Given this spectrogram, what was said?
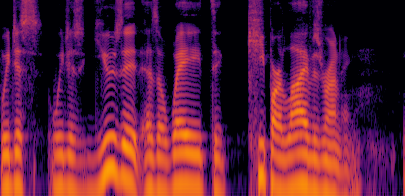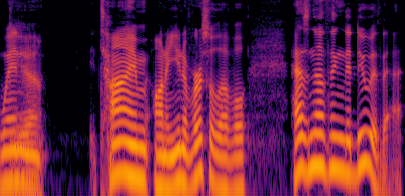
We just we just use it as a way to keep our lives running. When Yeah. time on a universal level has nothing to do with that.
